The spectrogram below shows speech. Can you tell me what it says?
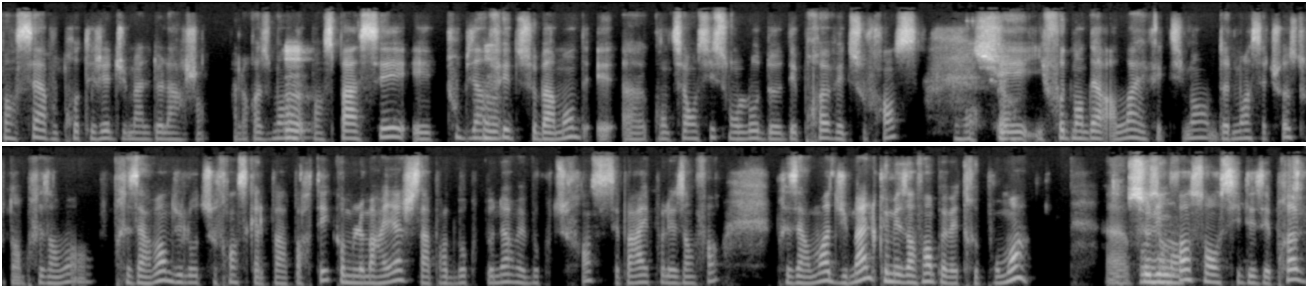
pensez à vous protéger du mal de l'argent. Malheureusement, on ne mm. pense pas assez et tout bienfait mm. de ce bas monde euh, contient aussi son lot d'épreuves et de souffrances. Et il faut demander à Allah, effectivement, donne-moi cette chose tout en préservant, préservant du lot de souffrances qu'elle peut apporter. Comme le mariage, ça apporte beaucoup de bonheur mais beaucoup de souffrance. C'est pareil pour les enfants. Préserve-moi du mal que mes enfants peuvent être pour moi. Euh, vos enfants sont aussi des épreuves.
